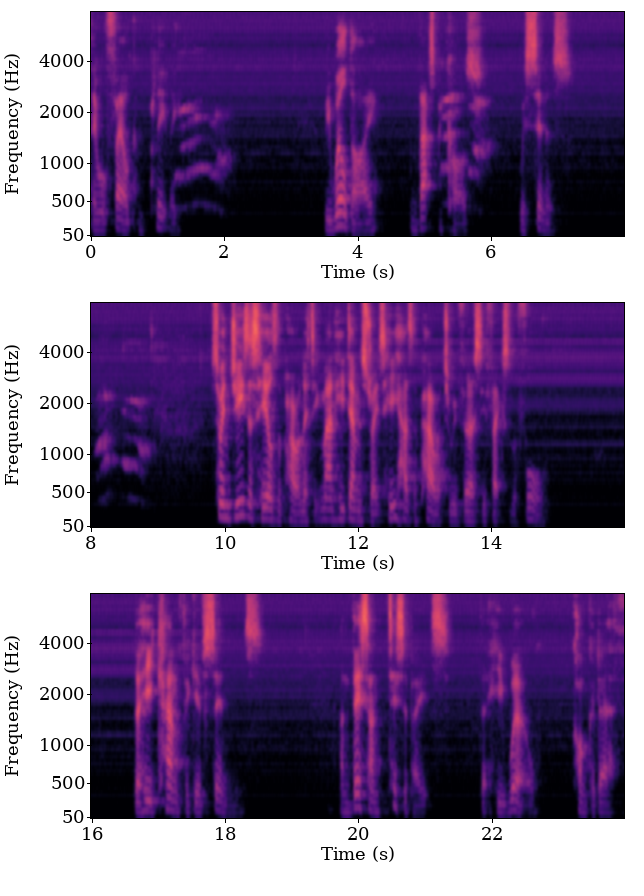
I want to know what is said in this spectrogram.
they will fail completely. We will die, and that's because we're sinners. So when Jesus heals the paralytic man, he demonstrates he has the power to reverse the effects of the fall, that he can forgive sins. And this anticipates that he will conquer death.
